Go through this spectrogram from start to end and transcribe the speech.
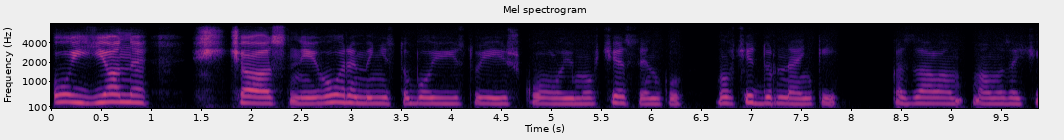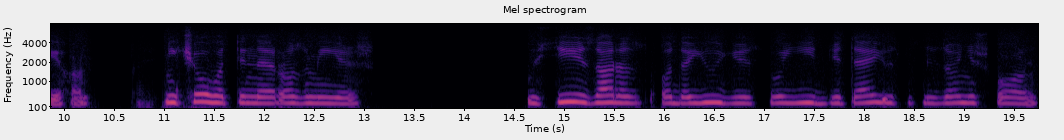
Ой, я не щасний. Горе мені з тобою і з твоєю школою. Мовчи, синку, мовчи, дурненький, казала мама зайчиха. Нічого ти не розумієш. Усі зараз отдають своїх дітей у спеціалізовані школи.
